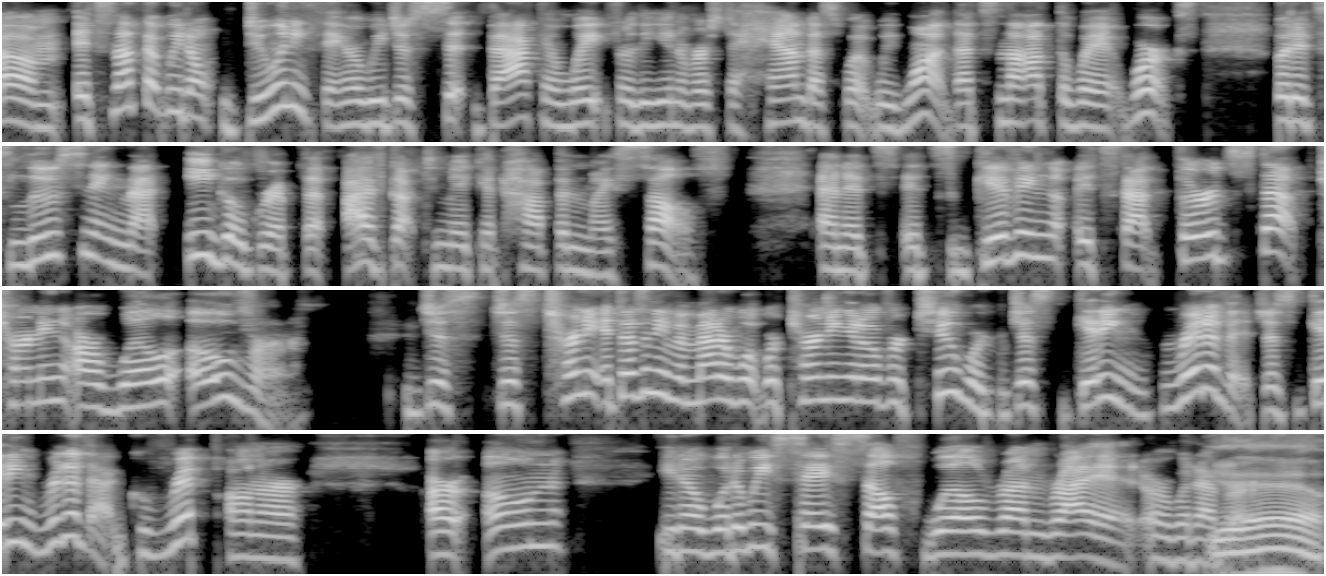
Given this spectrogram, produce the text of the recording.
um, it's not that we don't do anything or we just sit back and wait for the universe to hand us what we want. That's not the way it works. But it's loosening that ego grip that i've got to make it happen myself. And it's it's giving it's that third step turning our will over. Just just turning it doesn't even matter what we're turning it over to. We're just getting rid of it just getting rid of that grip on our our own you know what do we say? Self will run riot or whatever. Yeah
